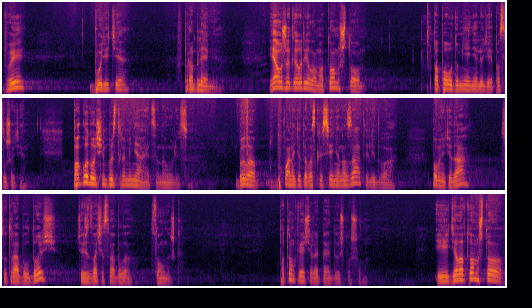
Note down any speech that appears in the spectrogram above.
вы будете в проблеме. Я уже говорил вам о том, что по поводу мнения людей, послушайте. Погода очень быстро меняется на улице. Было буквально где-то воскресенье назад или два. Помните, да? С утра был дождь, через два часа было солнышко. Потом к вечеру опять дождь пошел. И дело в том, что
